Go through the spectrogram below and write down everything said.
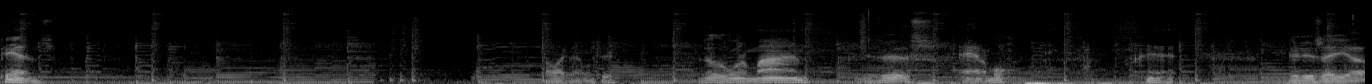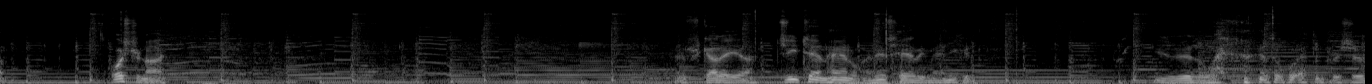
pins. I like that one too. Another one of mine is this animal. it is a uh, oyster knife. Got a uh, G10 handle and it's heavy, man. You could use it as a, as a weapon for sure.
